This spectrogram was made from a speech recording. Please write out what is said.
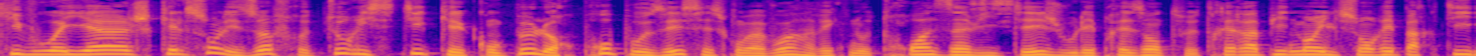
qui voyagent, quelles sont les offres touristiques qu'on peut leur proposer? C'est ce qu'on va voir avec nos trois invités. Je vous les présente très rapidement. Ils sont répartis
